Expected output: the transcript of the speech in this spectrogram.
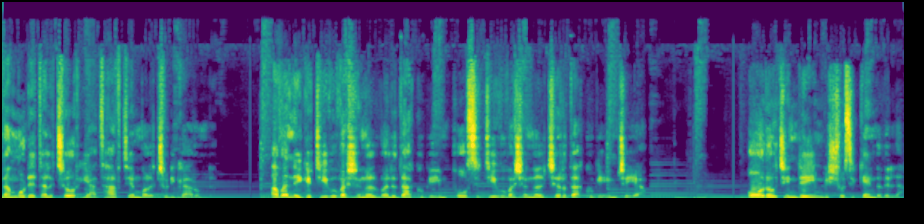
നമ്മുടെ തലച്ചോർ യാഥാർത്ഥ്യം വളച്ചൊടിക്കാറുണ്ട്. അവ നെഗറ്റീവ് വശങ്ങൾ വലുതാക്കുകയും പോസിറ്റീവ് വശങ്ങൾ ചെറുതാക്കുകയും ചെയ്യാം. ഓരോ ചിന്തയും വിശ്വസിക്കേണ്ടതില്ല.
